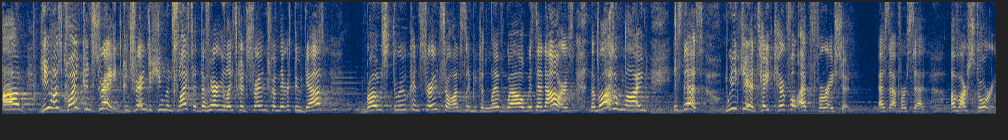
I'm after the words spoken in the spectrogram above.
Um, he was quite constrained, constrained to human flesh, at the very least, constrained from there through death, rose through constraints, so honestly, we can live well within ours. The bottom line is this we can take careful exploration, as that verse said of our story,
